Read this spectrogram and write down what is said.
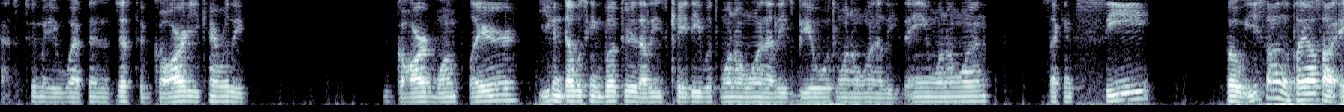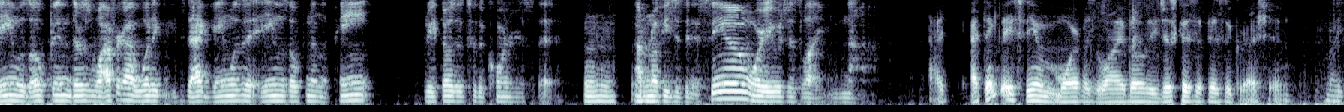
has too many weapons just to guard. You can't really guard one player. You can double team Booker. That leaves KD with one on one. That leaves Beal with one on one. That leaves Ain one on one. So I can see. But you saw in the playoffs how Ain was open. There was I forgot what exact game was it. Ain was open in the paint, but he throws it to the corner instead. hmm I don't know if he just didn't see him or he was just like, nah. I think they see him more of as a liability just because of his aggression. Like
